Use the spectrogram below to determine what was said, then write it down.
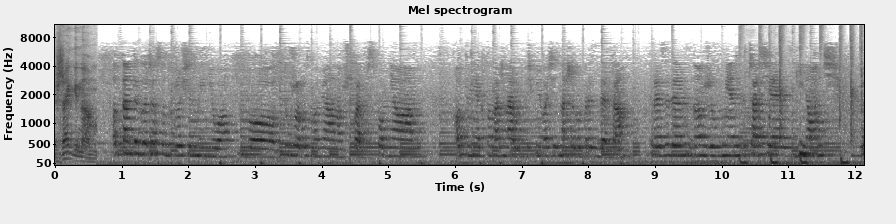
Żegnam. Od tamtego czasu dużo się zmieniło, bo dużo rozmawiałam, na przykład wspomniałam o tym, jak to nasz naród wyśmiewa się z naszego prezydenta. Prezydent zdążył w międzyczasie zginąć w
